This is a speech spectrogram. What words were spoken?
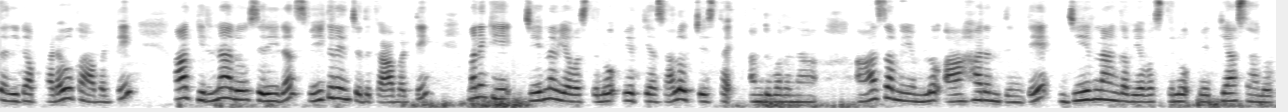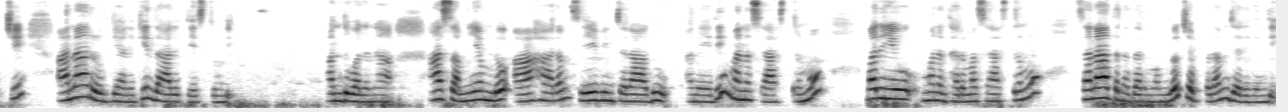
సరిగా పడవు కాబట్టి ఆ కిరణాలు శరీరం స్వీకరించదు కాబట్టి మనకి జీర్ణ వ్యవస్థలో వ్యత్యాసాలు వచ్చేస్తాయి. అందువలన ఆ సమయంలో ఆహారం తింటే జీర్ణాంగ వ్యవస్థలో వ్యత్యాసాలు వచ్చి అనారోగ్యానికి దారితీస్తుంది అందువలన ఆ సమయంలో ఆహారం సేవించరాదు అనేది మన శాస్త్రము మరియు మన ధర్మశాస్త్రము సనాతన ధర్మంలో చెప్పడం జరిగింది.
